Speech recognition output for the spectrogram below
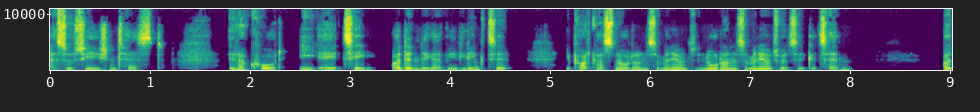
Association Test, eller kort IAT, og den lægger vi et link til i podcastnoterne, så man, event- noterne, så man eventuelt selv kan tage den. Og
